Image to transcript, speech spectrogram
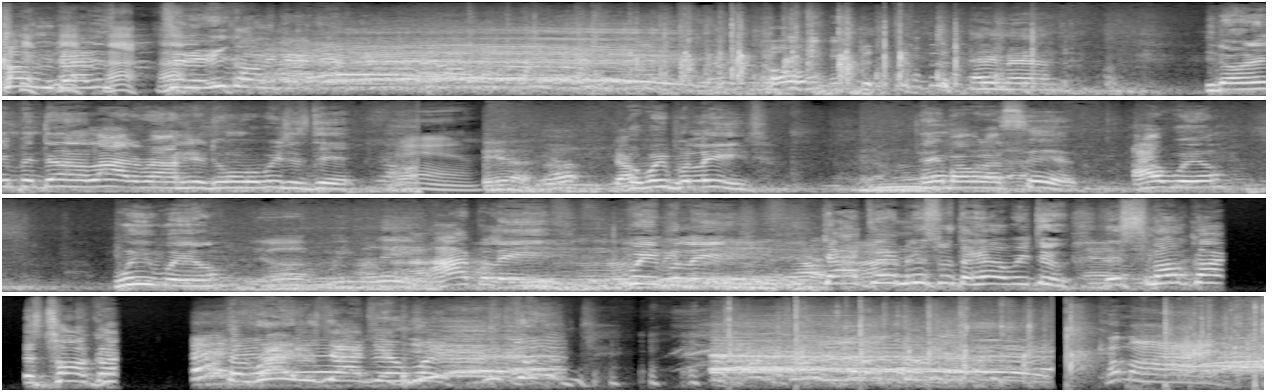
Kobe got it. So there he going to oh. goddamn. Hey man, you know it ain't been done a lot around here doing what we just did. Man. But we believed. Think about what I said. I will. We will. We believe. I believe. We believe. God damn it, this is what the hell we do. Let's smoke our, let's talk our, The Raiders goddamn way. Come on.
